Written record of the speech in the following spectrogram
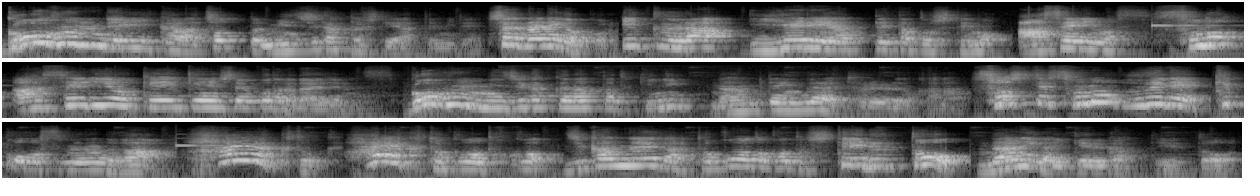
5分でいいからちょっと短くしてやってみて。したら何が起こる？いくら家でやってたとしても焦ります。その焦りを経験しておくことが大事なんです。5分短くなったた時に何点ぐらい取れるのかな。そしてその上で結構おすすめなのが、早く解く。早く解こう解こう。時間ないから解こう解こうとしてると、何がいけるかっていうと、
